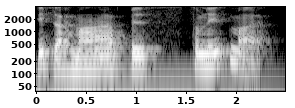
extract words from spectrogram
ich sag mal, bis zum nächsten Mal.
